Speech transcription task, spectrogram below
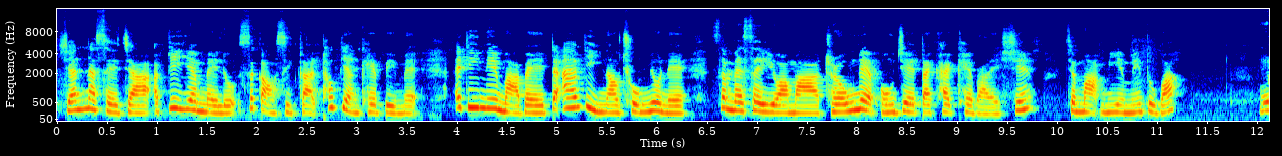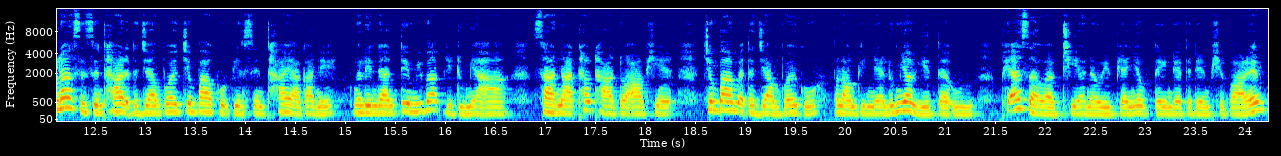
ရက်20ကြာအပြည့်ရက်မယ်လို့စစ်ကောင်စီကထုတ်ပြန်ခဲ့ပေမဲ့အဲ့ဒီနေ့မှာပဲတအန်းပြည်နောက်ချုံမြို့နယ်စမက်ဆက်ရွာမှာဒရုန်းနဲ့ဘုံကျဲတိုက်ခိုက်ခဲ့ပါတယ်ရှင်။ကျမမီယမင်းသူပါ။မူလစီစဉ်ထားတဲ့ကြံပွဲကျင်းပဖို့ပြင်ဆင်ထားရာကနေငလင်တန်တင်မိဘပြည်သူများအားစာနာထောက်ထားတော်အဖြစ်ကျင်းပမဲ့ကြံပွဲကိုပလောင်ပြည်နယ်လူမျိုးရေးတပ်ဦးဖျက်ဆာဝတ် TNL ပြန်ရုပ်သိမ်းတဲ့တဲ့တင်ဖြစ်ပါတယ်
